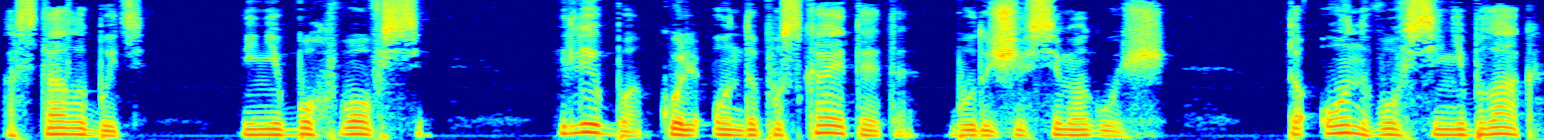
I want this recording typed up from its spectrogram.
а стало быть, и не Бог вовсе. Либо, коль он допускает это, будучи всемогущ, то он вовсе не благ,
